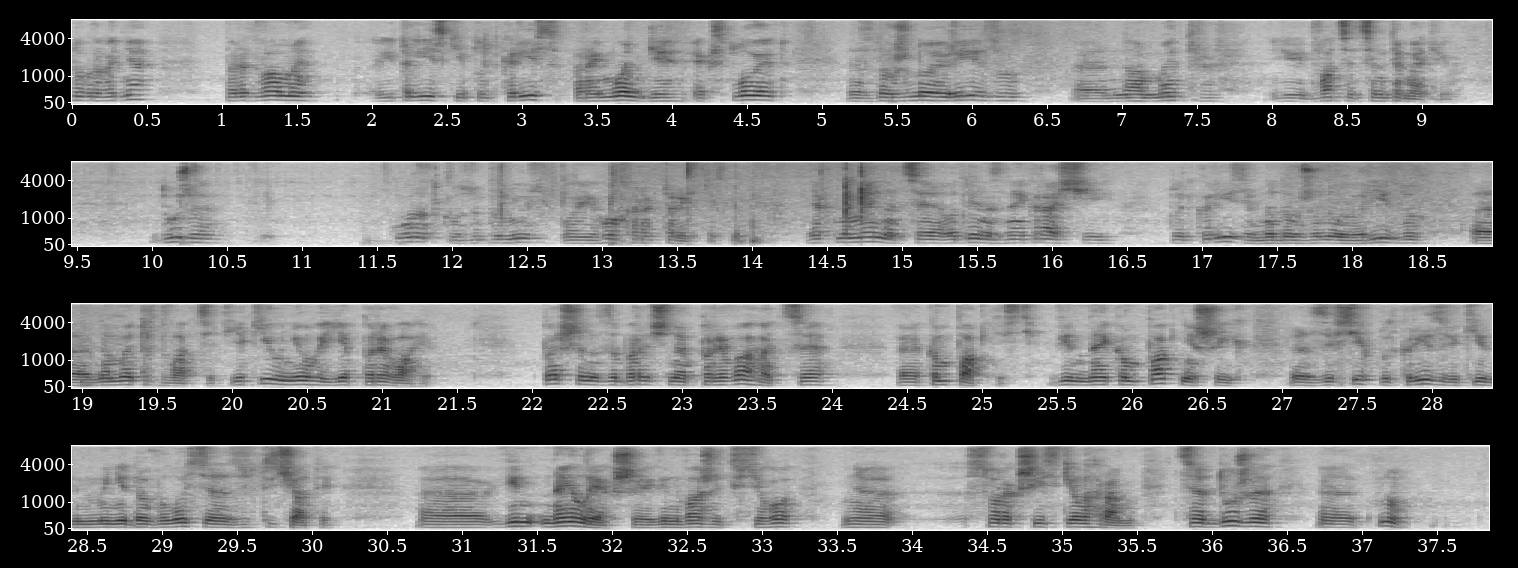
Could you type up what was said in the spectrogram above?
Доброго дня. Перед вами італійський плиткаріз Raimondi Exploit з довжиною різу е, на метр і 20 сантиметрів. Дуже коротко зупинюсь по його характеристикам. Як на мене, це один з найкращих плиткорізів на довжину різу е, на метр 20. Які у нього є переваги? Перша незаперечна перевага це компактність. Він найкомпактніший е, зі всіх плиткорізів, які мені довелося зустрічати. Е, Він найлегший, він важить всього е, 46 кг. Це дуже е, ну,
